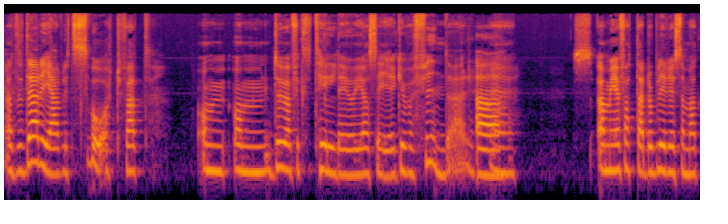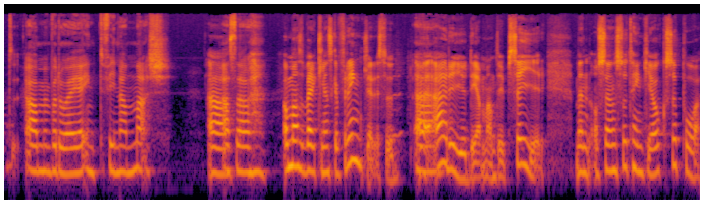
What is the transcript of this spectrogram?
ja, det där är jävligt svårt för att om, om du har fixat till det och jag säger gud vad fin du är. Ja. S- ja men jag fattar, då blir det som att, ja men vadå är jag inte fin annars? ja. Alltså, Om man verkligen ska förenkla det så är, är det ju det man typ säger. Men och sen så tänker jag också på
